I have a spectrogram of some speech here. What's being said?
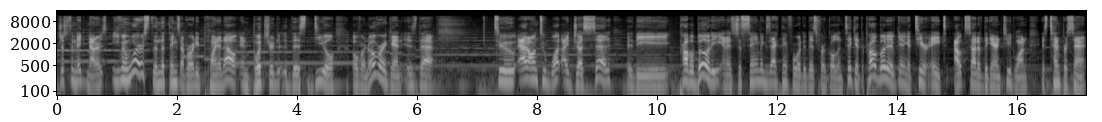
just to make matters even worse than the things I've already pointed out and butchered this deal over and over again, is that to add on to what I just said, the probability, and it's the same exact thing for what it is for a golden ticket, the probability of getting a tier 8 outside of the guaranteed one is 10%,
